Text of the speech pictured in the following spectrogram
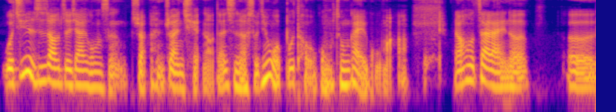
我即使知道这家公司很赚很赚钱哦，但是呢，首先我不投公中概股嘛，然后再来呢，呃，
